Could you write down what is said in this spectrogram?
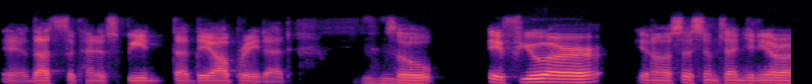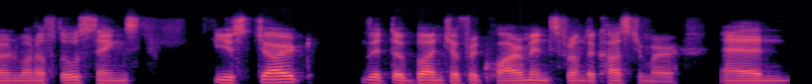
yeah, that's the kind of speed that they operate at. Mhm. So if you are you know a systems engineer on one of those things, you start with a bunch of requirements from the customer, and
